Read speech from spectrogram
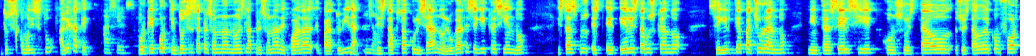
entonces, como dices tú, aléjate. así es. ¿Por qué? Porque entonces esa persona no es la persona adecuada para tu vida. No. Te está obstaculizando. En lugar de seguir creciendo, estás, bus- es- e- él está buscando seguirte apachurrando mientras él sigue con su estado, su estado de confort.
